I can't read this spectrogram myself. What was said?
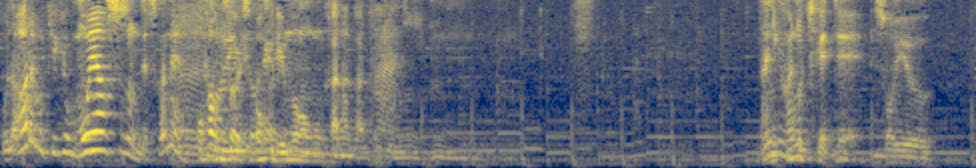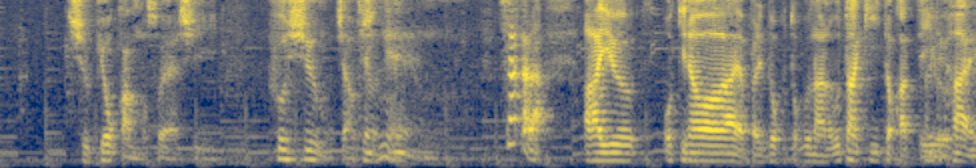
ほい。であれも結局燃やすんですかね、うん。送り多分そうでしょうね。送り物かなんかの時に、うん。何かにつけてそういう宗教観もそうやし風習もちゃうしね。ね。うん。だからああいう沖縄はやっぱり独特なあの歌木とかっていう,、はい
